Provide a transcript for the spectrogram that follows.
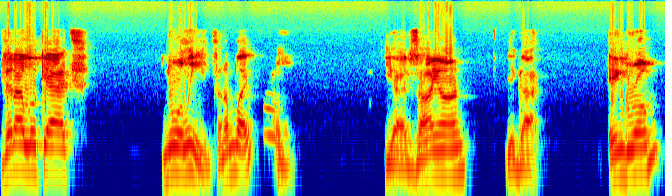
Then I look at New Orleans, and I'm like, hmm. You have Zion, you got Ingram,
